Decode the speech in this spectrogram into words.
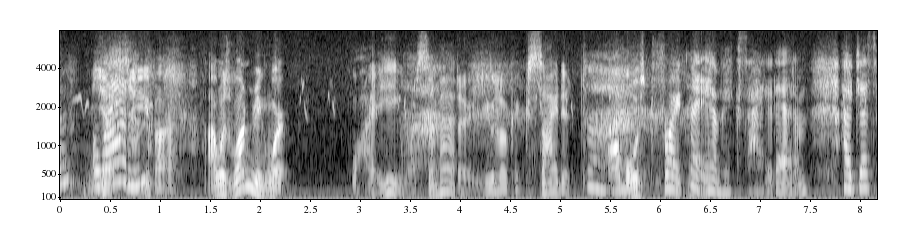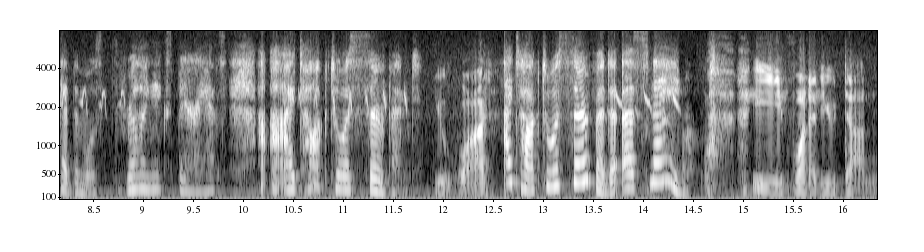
Adam? Oh, yes, Adam. Eve. I, I was wondering where. Why, Eve, what's the matter? You look excited, almost frightened. I am excited, Adam. I just had the most thrilling experience. I, I talked to a serpent. You what? I talked to a serpent, a, a snake. Eve, what have you done?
